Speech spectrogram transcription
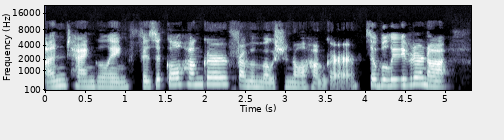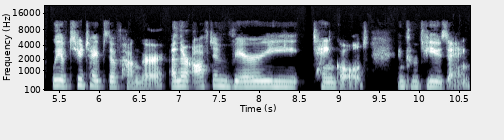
untangling physical hunger from emotional hunger. So, believe it or not, we have two types of hunger, and they're often very tangled and confusing.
